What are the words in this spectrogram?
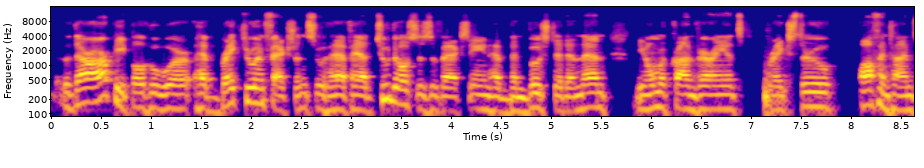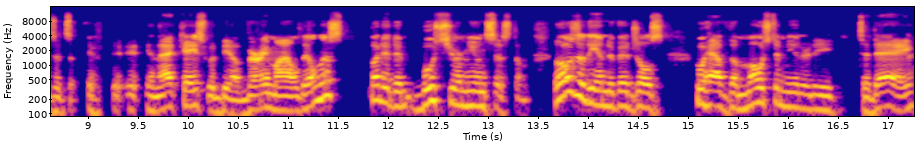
There are people who were, have breakthrough infections who have had two doses of vaccine, have been boosted, and then the Omicron variant breaks through. Oftentimes, it's if, in that case would be a very mild illness, but it boosts your immune system. Those are the individuals who have the most immunity today.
